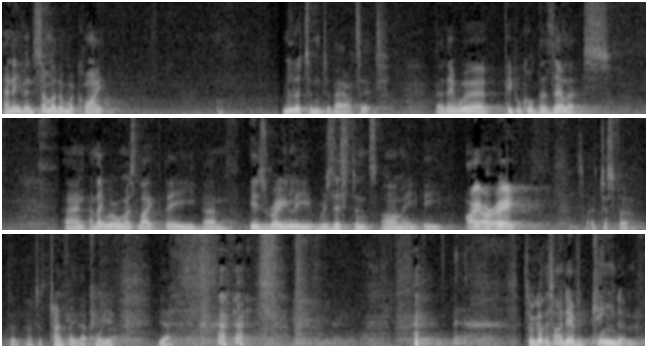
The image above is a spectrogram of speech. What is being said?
and even some of them were quite militant about it. Uh, there were people called the Zealots, and, and they were almost like the um, Israeli resistance army, the IRA. So just for, I'll just translate that for you. Yeah. so we've got this idea of a kingdom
